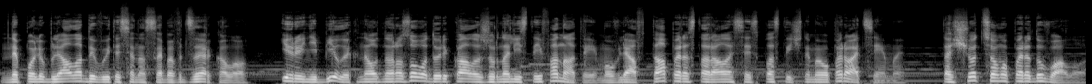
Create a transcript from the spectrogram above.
Не полюбляла дивитися на себе в дзеркало. Ірині Білик неодноразово дорікали журналісти і фанати, мовляв, та перестаралася із пластичними операціями. Та що цьому передувало?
